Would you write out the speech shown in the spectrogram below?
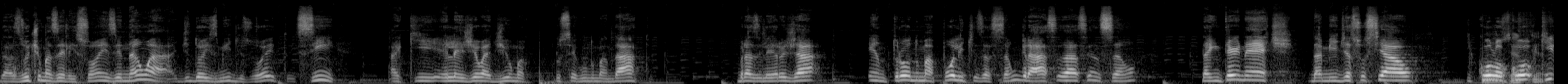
das últimas eleições, e não a de 2018, e sim a que elegeu a Dilma para o segundo mandato, o brasileiro já entrou numa politização graças à ascensão da internet, da mídia social, que colocou que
